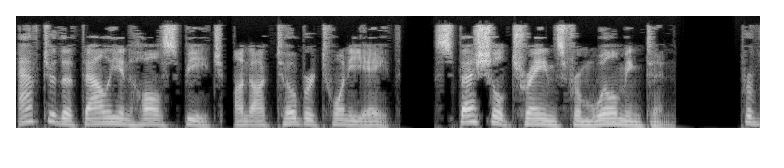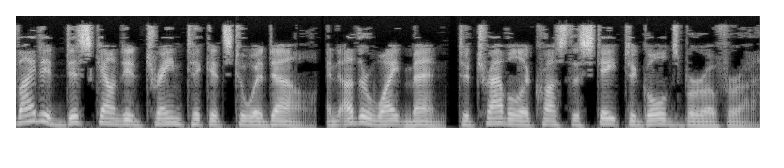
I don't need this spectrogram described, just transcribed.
After the Thalian Hall speech, on October 28, "'Special trains from Wilmington' provided discounted train tickets to Waddell, and other white men, to travel across the state to Goldsboro for a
